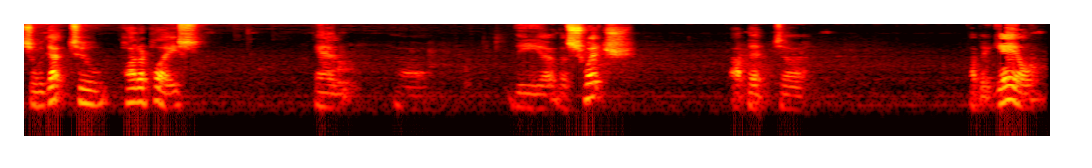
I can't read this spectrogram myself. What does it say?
So we got to Potter Place, and uh, the uh, the switch up at uh, up at Gale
